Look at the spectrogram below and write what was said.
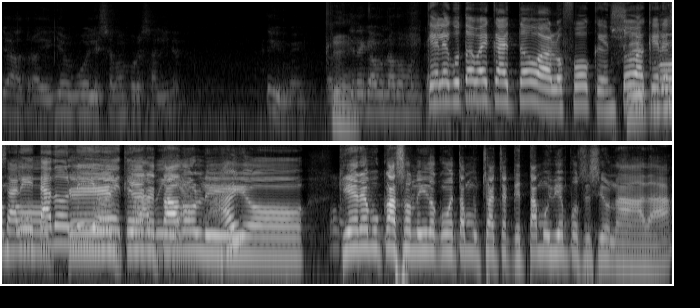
ya trae. Y el se van por esa línea. Dime. Que haber una dominicana. Que le gusta bailar todo a los foques, en Sí, todas quiere no, salir. Está dolido él este quiere estar dolido. Quiere buscar sonido con esta muchacha que está muy bien posicionada.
